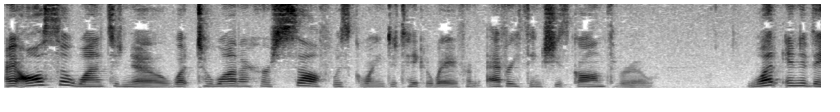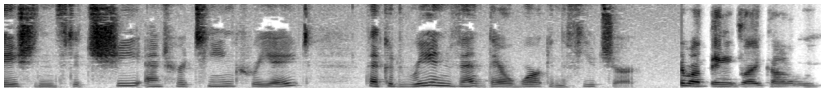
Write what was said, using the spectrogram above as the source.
I also wanted to know what Towana herself was going to take away from everything she's gone through. What innovations did she and her team create that could reinvent their work in the future? About things like um,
